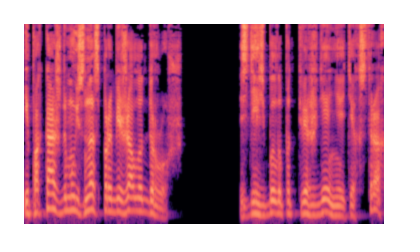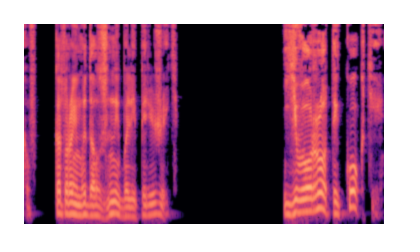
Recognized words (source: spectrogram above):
и по каждому из нас пробежала дрожь. Здесь было подтверждение тех страхов, которые мы должны были пережить. Его рот и когти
